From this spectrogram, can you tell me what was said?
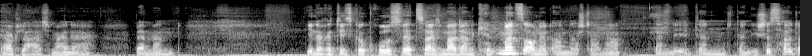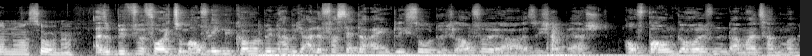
Ja klar, ich meine, wenn man innere Disco groß wird, sag ich mal, dann kennt man es auch nicht anders dann, ne? Dann, dann, dann ist es halt dann nur so, ne? Also bevor ich zum Auflegen gekommen bin, habe ich alle Facetten eigentlich so durchlaufen, ja. Also ich habe erst aufbauen geholfen. Damals hatten wir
